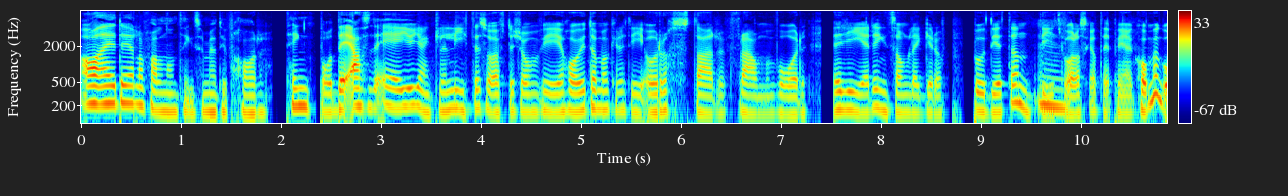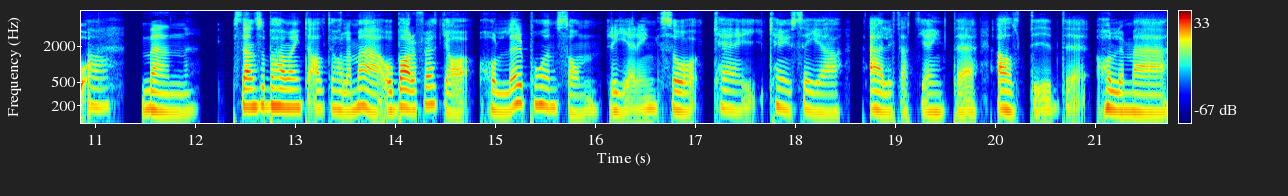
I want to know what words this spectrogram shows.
Ja, nej, det är i alla fall någonting som jag typ har tänkt på. Det, alltså, det är ju egentligen lite så eftersom vi har ju demokrati och röstar fram vår regering som lägger upp budgeten dit Mm. våra skattepengar kommer gå. ja. Men Sen så behöver man inte alltid hålla med och bara för att jag håller på en sån regering så kan jag, kan jag ju säga ärligt att jag inte alltid eh, håller med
